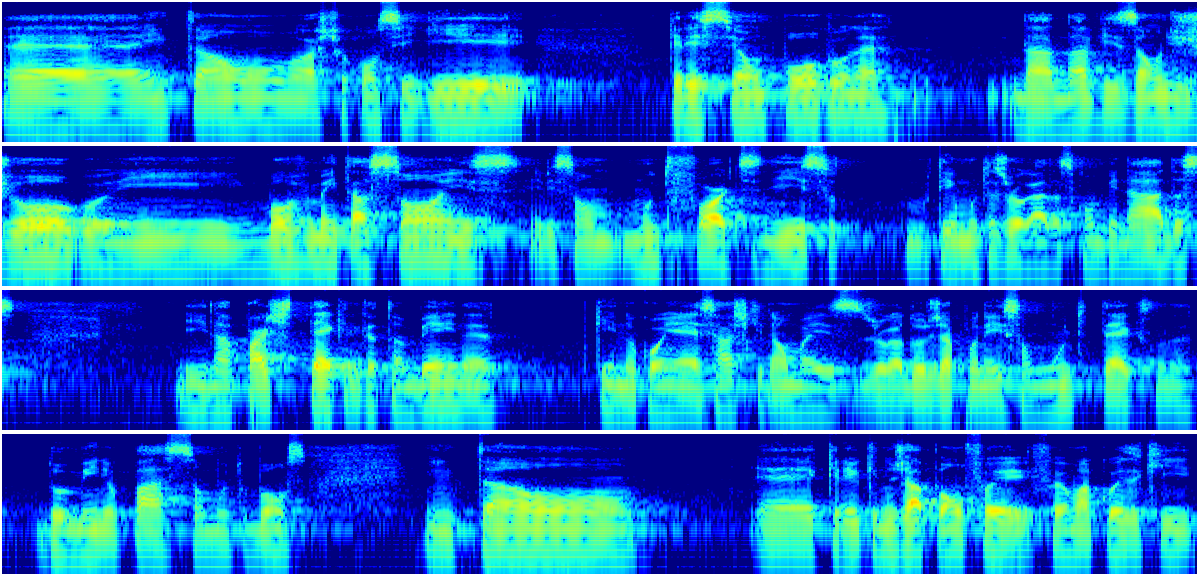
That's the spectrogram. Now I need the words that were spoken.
É, então, acho que eu consegui crescer um pouco, né, na, na visão de jogo, em movimentações. Eles são muito fortes nisso, tem muitas jogadas combinadas e na parte técnica também, né? Quem não conhece, acho que não, mas os jogadores japoneses são muito técnicos, né? domínio, passe são muito bons. Então, é, creio que no Japão foi, foi uma coisa que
